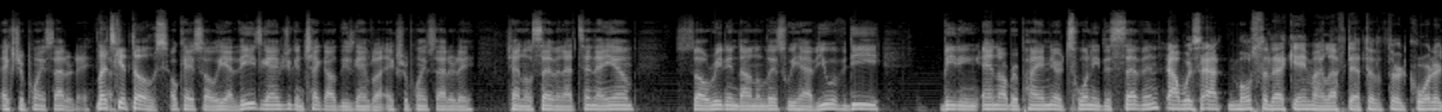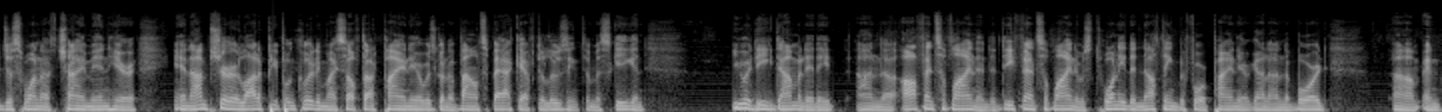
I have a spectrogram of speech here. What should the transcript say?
Extra Point Saturday. Let's get those. Okay, so yeah, these games you can check out these games on Extra Point Saturday, Channel Seven at 10 a.m. So reading down the list, we have U of D beating Ann Arbor Pioneer 20 to seven. I was at most of that game. I left to the third quarter. Just want to chime in here. And I'm sure a lot of people, including myself, thought Pioneer was going to bounce back after losing to Muskegon. U of D dominated on the offensive line and the defensive line. It was 20 to nothing before Pioneer got on the board. Um, and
